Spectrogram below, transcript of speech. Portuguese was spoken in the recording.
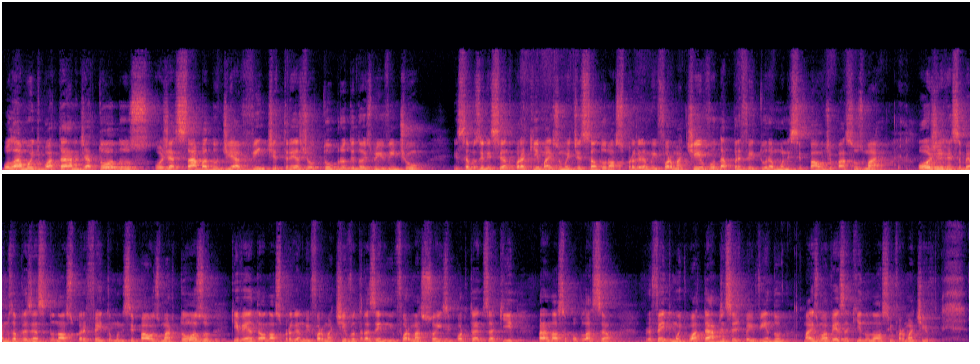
Olá, muito boa tarde a todos. Hoje é sábado, dia 23 de outubro de 2021. Estamos iniciando por aqui mais uma edição do nosso programa informativo da Prefeitura Municipal de Passos Maia. Hoje recebemos a presença do nosso prefeito municipal Osmar Toso, que vem até o nosso programa informativo trazendo informações importantes aqui para a nossa população. Prefeito, muito boa tarde, seja bem-vindo mais uma vez aqui no nosso informativo.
